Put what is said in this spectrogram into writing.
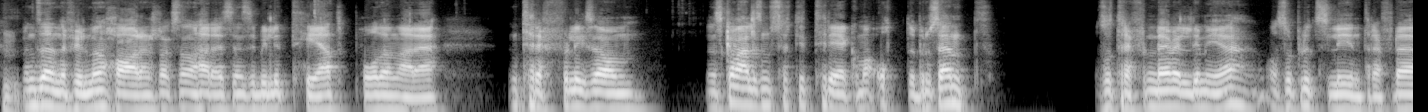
Mm. Men denne filmen har en slags sånn her sensibilitet på den derre Den treffer liksom Den skal være liksom 73,8 og så treffer den det veldig mye, og så plutselig inntreffer det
